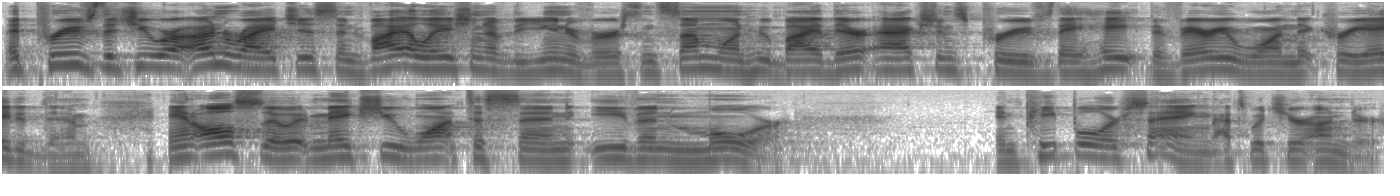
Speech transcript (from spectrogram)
It proves that you are unrighteous in violation of the universe and someone who by their actions proves they hate the very one that created them. And also, it makes you want to sin even more. And people are saying that's what you're under.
